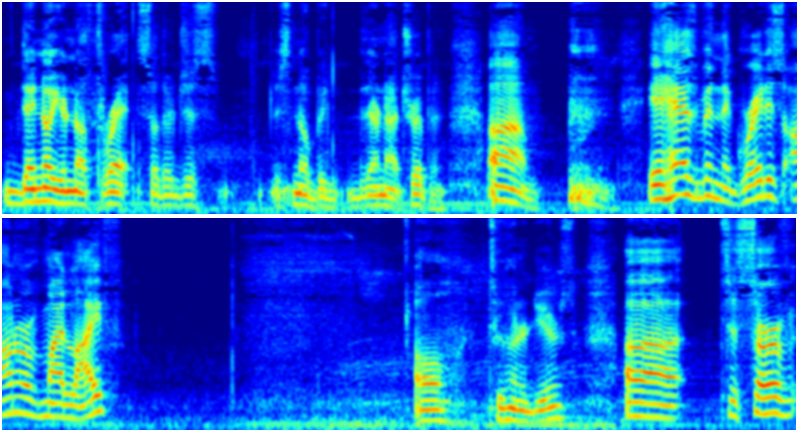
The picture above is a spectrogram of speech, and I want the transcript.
they know you're no threat, so they're just it's no big. They're not tripping. Um, it has been the greatest honor of my life. All 200 years uh, to serve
